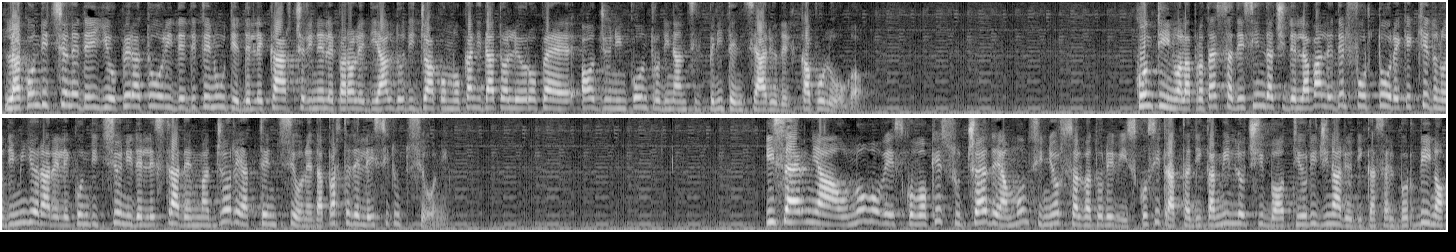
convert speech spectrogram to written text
La condizione degli operatori, dei detenuti e delle carceri nelle parole di Aldo Di Giacomo, candidato alle europee, oggi un incontro dinanzi il penitenziario del capoluogo. Continua la protesta dei sindaci della Valle del Fortore che chiedono di migliorare le condizioni delle strade e maggiore attenzione da parte delle istituzioni. Isernia ha un nuovo vescovo che succede a Monsignor Salvatore Visco. Si tratta di Camillo Cibotti, originario di Casal Bordino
